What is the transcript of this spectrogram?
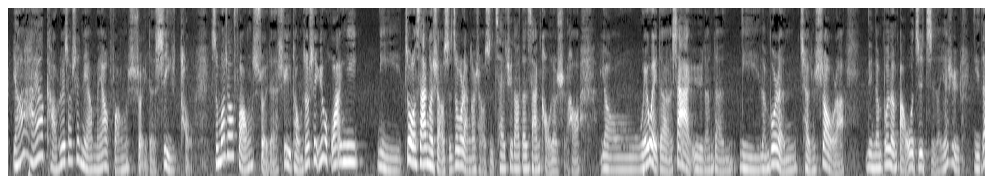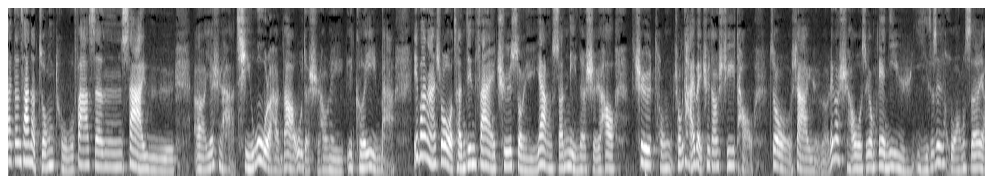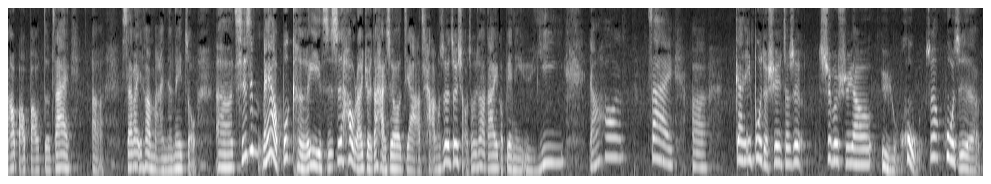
然后还要考虑，就是你有没有防水的系统？什么叫防水的系统？就是如果万一你坐三个小时、坐两个小时车去到登山口的时候，有微微的下雨等等，你能不能承受啦？你能不能把握自己了？也许你在登山的中途发生下雨，呃，也许哈起雾了很大雾的时候，你你可以吗？一般来说，我曾经在去水漾森林的时候，去从从台北去到溪头就下雨了。那个时候我是用便利雨衣，就是黄色，然后薄薄的在呃 Seven 买的那种。呃，其实没有不可以，只是后来觉得还是要加强，所以最少就是要带一个便利雨衣，然后再呃更一步的是，就是需不需要雨护？所以护子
